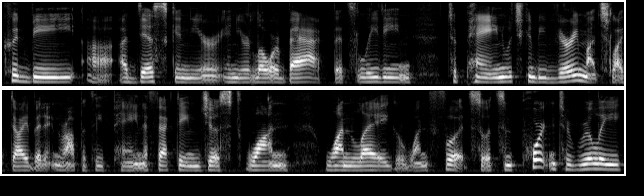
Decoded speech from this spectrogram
could be uh, a disc in your in your lower back that's leading to pain, which can be very much like diabetic neuropathy pain, affecting just one one leg or one foot. So it's important to really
